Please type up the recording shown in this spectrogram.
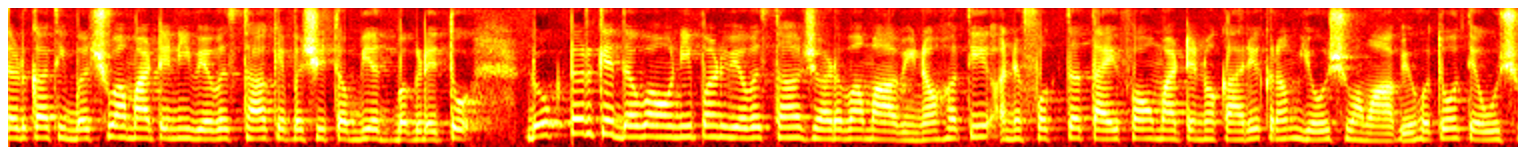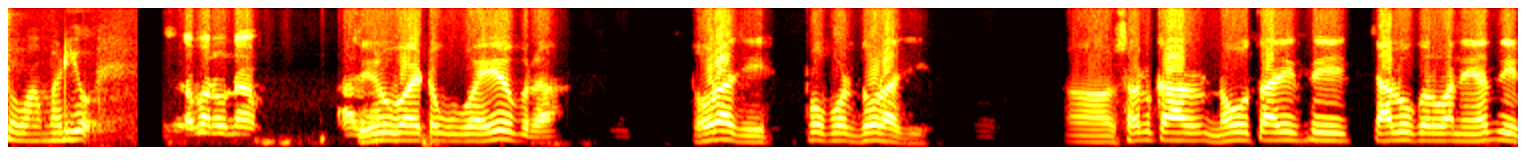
તડકાથી બચવા માટેની વ્યવસ્થા કે પછી તબિયત બગડે તો ડોક્ટર કે દવાઓની પણ વ્યવસ્થા જાળવવામાં આવી ન હતી અને ફક્ત તાઇફાઓ માટેનો કાર્યક્રમ યોજવામાં આવ્યો હતો તેવું જોવા મળ્યું. તમારું નામ? ધીરુભાઈ ટપુભાઈ ધોરાજી પ્રોપર ધોરાજી. સરકાર નવ તારીખથી ચાલુ કરવાની હતી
